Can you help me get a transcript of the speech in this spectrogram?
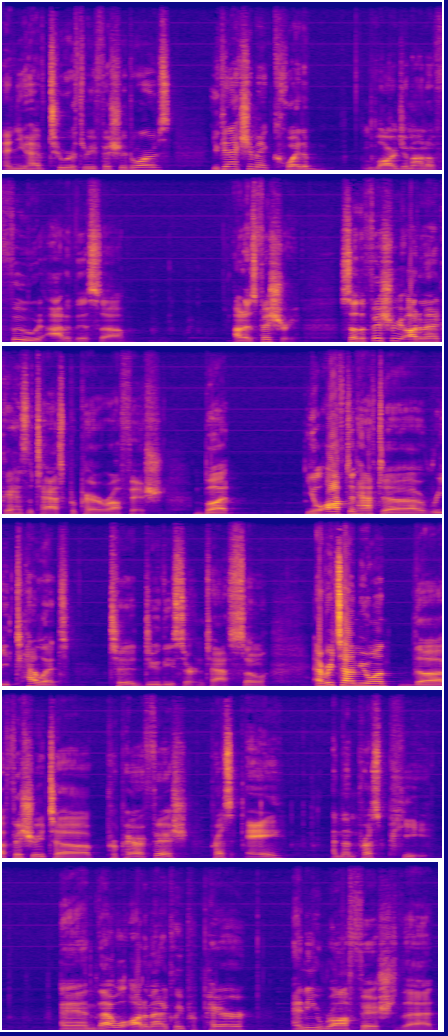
and you have two or three fisher dwarves, you can actually make quite a large amount of food out of this uh, out of this fishery. So the fishery automatically has the task prepare raw fish, but you'll often have to retell it to do these certain tasks. So every time you want the fishery to prepare a fish, press A and then press P. And that will automatically prepare any raw fish that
